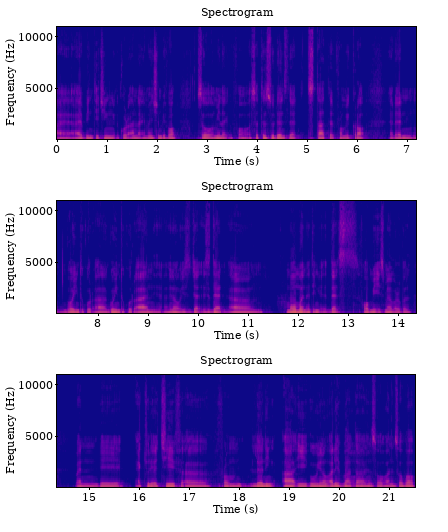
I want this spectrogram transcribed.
I I've been teaching Quran like I mentioned before. So I mean like for certain students that started from Iqra and then going to Quran, going to Quran, you know, it's just is that um, moment. I think that's for me is memorable when they actually achieve uh, from learning A I U, you know, Alif Bata and so on and so forth,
